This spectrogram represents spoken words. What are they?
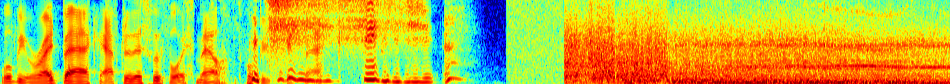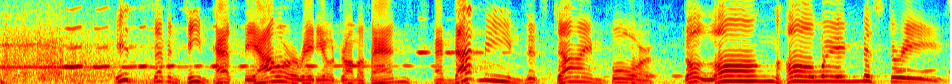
We'll be right back after this with voicemails. We'll be right back. It's 17 past the hour, radio drama fans, and that means it's time for The Long Hallway Mysteries.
